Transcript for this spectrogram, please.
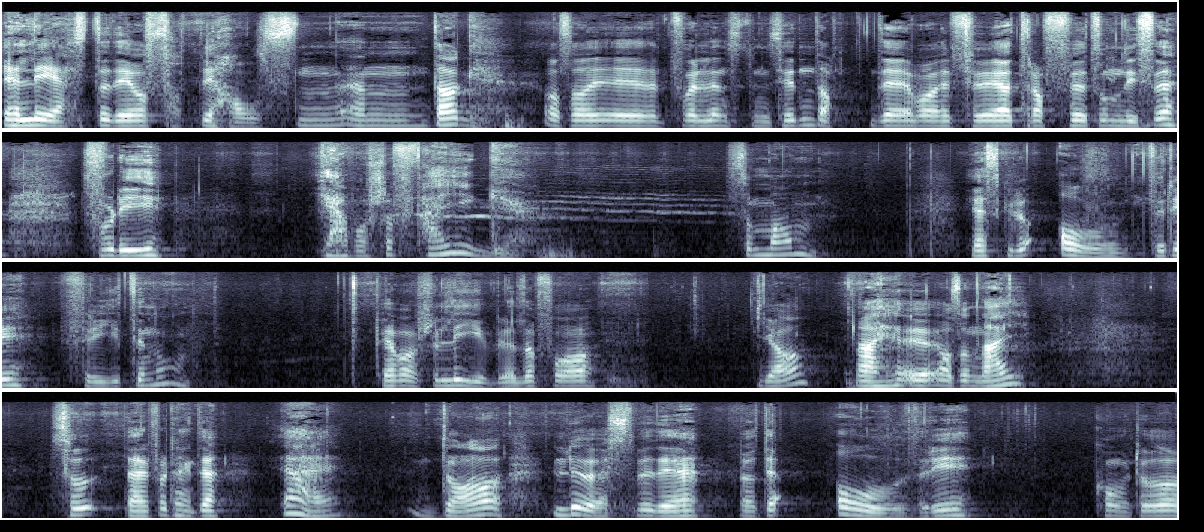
jeg leste det og satt i halsen en dag. altså eh, For en stund siden. da. Det var før jeg traff Trond Lise. Fordi jeg var så feig som mann. Jeg skulle aldri fri til noen. Jeg var så livredd å få ja. Nei. Eh, altså nei. Så derfor tenkte jeg nei, da løser vi det ved at jeg aldri kommer til å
